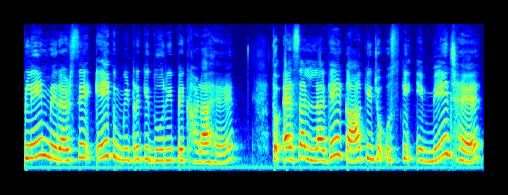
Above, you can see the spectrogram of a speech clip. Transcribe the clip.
प्लेन मिरर से एक मीटर की दूरी पे खड़ा है तो ऐसा लगेगा कि जो उसकी इमेज है,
